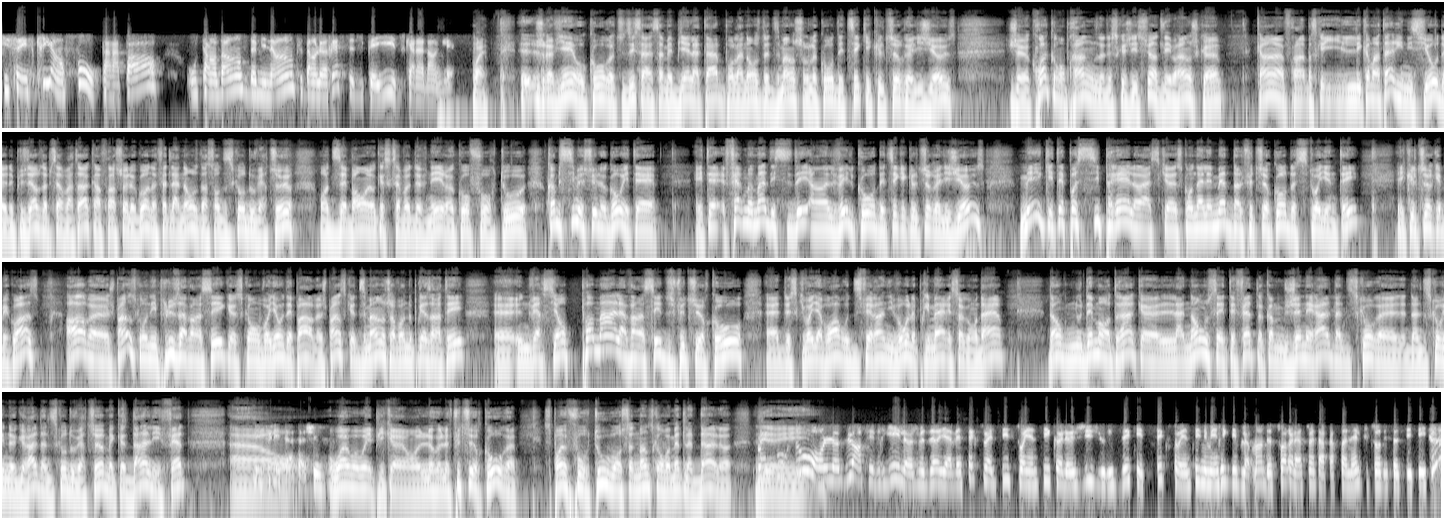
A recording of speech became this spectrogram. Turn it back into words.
qui s'inscrit en faux par rapport aux tendances dominantes dans le reste du pays et du Canada anglais. Ouais. Euh, je reviens au cours, tu dis ça, ça met bien la table pour l'annonce de dimanche sur le cours d'éthique et culture religieuse. Je crois comprendre de ce que j'ai su entre les branches que quand parce que les commentaires initiaux de, plusieurs observateurs quand François Legault en a fait l'annonce dans son discours d'ouverture, on disait bon qu'est-ce que ça va devenir? Un cours fourre-tout, comme si M. Legault était était fermement décidé à enlever le cours d'éthique et culture religieuse, mais qui était pas si prêt là, à ce que ce qu'on allait mettre dans le futur cours de citoyenneté et culture québécoise. Or, euh, je pense qu'on est plus avancé que ce qu'on voyait au départ. Là. Je pense que dimanche, on va nous présenter euh, une version pas mal avancée du futur cours, euh, de ce qu'il va y avoir aux différents niveaux, le primaire et secondaire. Donc, nous démontrant que l'annonce a été faite comme générale dans le discours, euh, dans le discours inaugural, dans le discours d'ouverture, mais que dans les faits, euh, les Ouais, ouais, ouais. Puis que le, futur cours, c'est pas un fourre-tout où on se demande ce qu'on va mettre là-dedans. Là. Mais fourre-tout, on l'a vu en février. Là. Je veux dire, il y avait sexualité, citoyenneté, écologie, juridique, éthique, citoyenneté numérique, développement de soi, relations interpersonnelles, culture des sociétés.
